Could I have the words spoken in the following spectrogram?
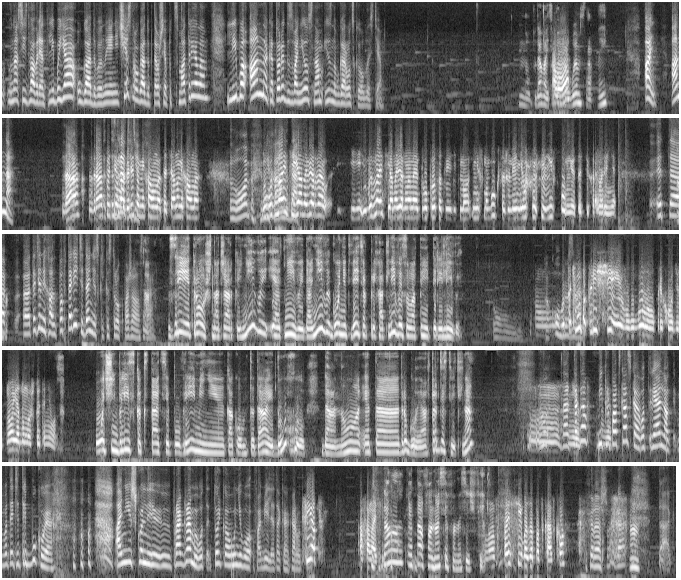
у нас есть два варианта. Либо я угадываю, но я нечестно угадываю, потому что я подсмотрела, либо Анна, которая дозвонилась нам из Новгородской области. Ну, давайте Алло. попробуем с Анной. Ань, Анна? Да, а, здравствуйте, здравствуйте. Маргарита Михайловна, Татьяна Михайловна. О, ну, вы знаете, да. я, наверное, вы знаете, я, наверное, на этот вопрос ответить не смогу, к сожалению, не вспомню это стихотворение. Это, ага. Татьяна Михайловна, повторите, да, несколько строк, пожалуйста. Да. Зреет рожь над жаркой Нивы, и от Нивы до Нивы гонит ветер прихотливый золотые переливы как образно. Вот почему-то клише его в голову приходит, но я думаю, что это не он. Очень близко, кстати, по времени какому-то, да, и духу, да, но это другой автор, действительно. Ну, нет, тогда микроподсказка, нет. вот реально, вот эти три буквы, они из школьной э, программы, вот только у него фамилия такая короткая. Фет Афанасьев. Да, это Афанасий Афанасьевич Фет. Ну, спасибо за подсказку. Хорошо, да. А. Так,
